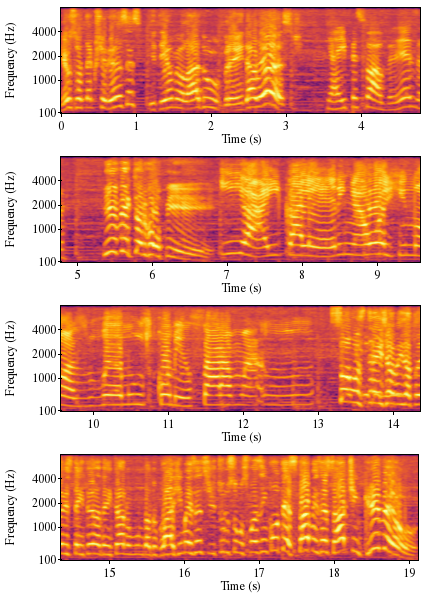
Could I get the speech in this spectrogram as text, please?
Eu sou o Teco Cheganças e tenho ao meu lado Brenda Rust E aí, pessoal, beleza? E Victor Volpe. E aí, galerinha, hoje nós vamos começar a. Somos três jovens atores tentando adentrar no mundo da dublagem, mas antes de tudo somos fãs incontestáveis dessa arte incrível!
